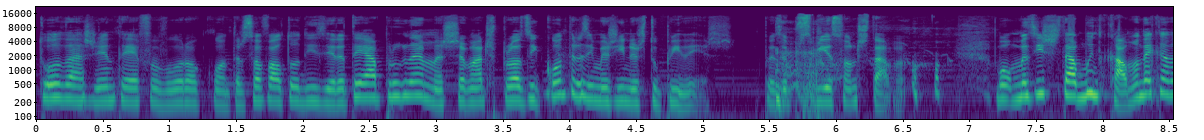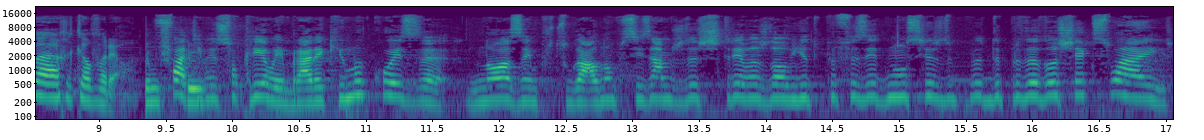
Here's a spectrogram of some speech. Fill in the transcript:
Toda a gente é a favor ou contra. Só faltou dizer, até há programas chamados prós e contras, imagina a estupidez. Depois eu percebia-se onde estava. Bom, mas isto está muito calmo. Onde é que anda a Raquel Varela? Fátima, eu só queria lembrar aqui uma coisa. Nós, em Portugal, não precisamos das estrelas de Hollywood para fazer denúncias de, de predadores sexuais.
